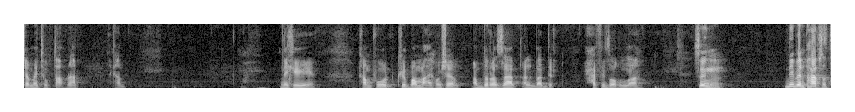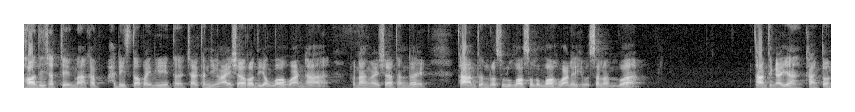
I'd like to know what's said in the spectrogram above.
จะไม่ถูกตอบรับนะครับ นี่คือคำพูดคือเป้าหมายของเชฟอับดุลราซักอัลบัดฮะฟิซุลลอฮ์ซึ่งนี่เป็นภาพสะท้อนที่ชัดเจนมากครับฮะดีษต่อไปนี้จากท่านหญิงไอชารอดิยัลลอฮุอันฮาพนางไอชาท่านได้ ถามท่านรอสูลุลลอฮ์สัลลัลลอฮุอะลัยฮิวะสัลลัมว่า ถามถึงอายะข้างต้น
